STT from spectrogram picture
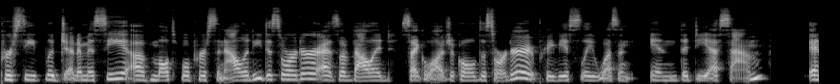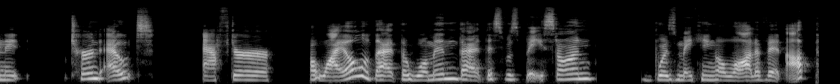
perceived legitimacy of multiple personality disorder as a valid psychological disorder. It previously wasn't in the DSM. And it turned out after a while that the woman that this was based on was making a lot of it up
